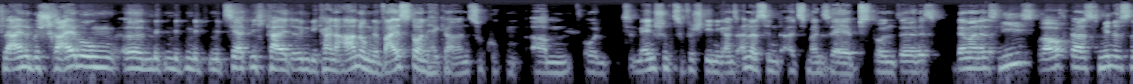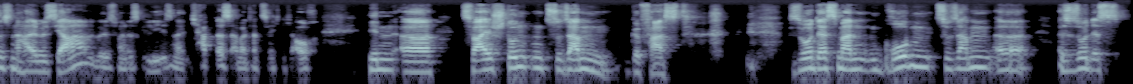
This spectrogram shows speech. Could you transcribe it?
kleine Beschreibung äh, mit, mit, mit, mit Zärtlichkeit irgendwie, keine Ahnung, eine Weißdornhecke anzugucken ähm, und Menschen zu verstehen, die ganz anders sind als man selbst. Und äh, das, wenn man das liest, braucht das mindestens ein halbes Jahr, bis man das gelesen hat. Ich habe das aber tatsächlich auch in äh, zwei Stunden zusammengefasst, so dass man einen groben zusammen, äh, also so, dass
